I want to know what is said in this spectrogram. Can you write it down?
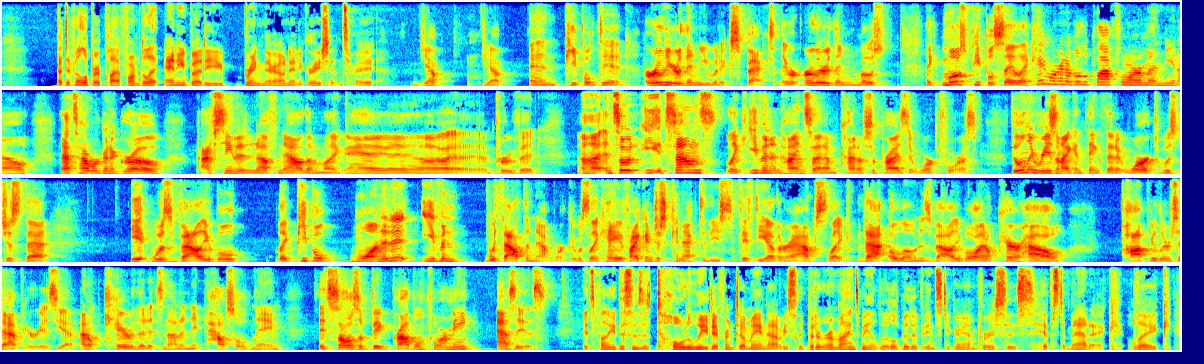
a developer platform to let anybody bring their own integrations, right? Yep, yep. And people did earlier than you would expect. They were earlier than most like most people say like hey we're going to build a platform and you know that's how we're going to grow. I've seen it enough now that i'm like eh, prove it. Uh, and so it, it sounds like even in hindsight i'm kind of surprised it worked for us. The only reason i can think that it worked was just that it was valuable like people wanted it even without the network. It was like hey if i can just connect to these 50 other apps like that alone is valuable. I don't care how popular zapier is yet. I don't care that it's not a na- household name it solves a big problem for me as is. It's funny. This is a totally different domain, obviously, but it reminds me a little bit of Instagram versus Hipstamatic. Like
